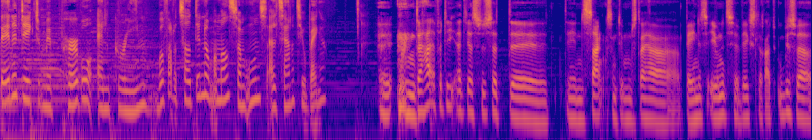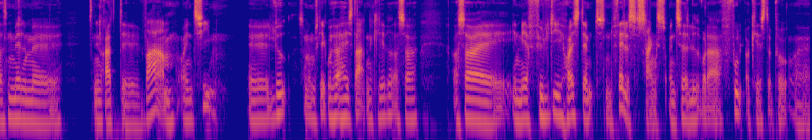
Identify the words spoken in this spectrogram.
Benedict med Purple and Green. Hvorfor har du taget det nummer med som ugens alternative banger? Øh, det har jeg, fordi at jeg synes, at øh, det er en sang, som demonstrerer bandets evne til at veksle ret ubesværet sådan mellem øh, sådan en ret øh, varm og intim øh, lyd, som man måske kunne høre her i starten af klippet, og så, og så øh, en mere fyldig, højstemt, sådan fællessangsorienteret lyd, hvor der er fuld orkester på. Øh.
